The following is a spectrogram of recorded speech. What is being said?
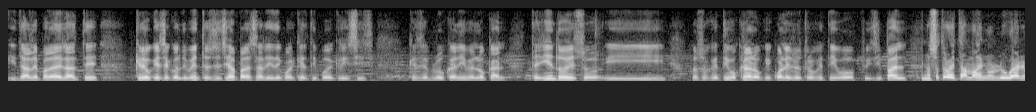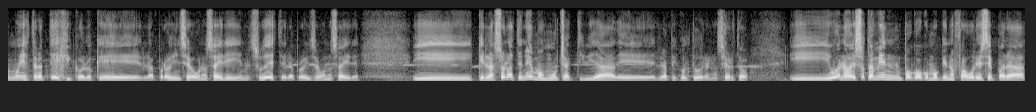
y darle para adelante, creo que es el condimento esencial para salir de cualquier tipo de crisis que se produzca a nivel local. Teniendo eso y los objetivos claros, que cuál es nuestro objetivo principal. Nosotros estamos en un lugar muy estratégico, lo que es la provincia de Buenos Aires y en el sudeste de la provincia de Buenos Aires, y que en la zona tenemos mucha actividad de la apicultura, ¿no es cierto? Y, bueno, eso también un poco como que nos favorece para,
